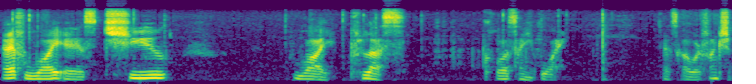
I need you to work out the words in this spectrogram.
fy is 2y plus cosine y. That's our function.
